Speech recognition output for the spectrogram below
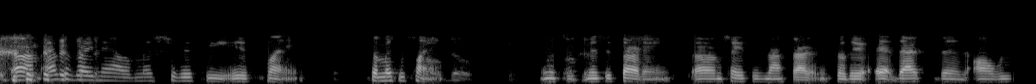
Um, as of right now, Mitch Trubisky is playing. So Mitch is playing. Oh, dope. Mitch, okay. Mitch is starting. Um, Chase is not starting. So there, uh, that's been all week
